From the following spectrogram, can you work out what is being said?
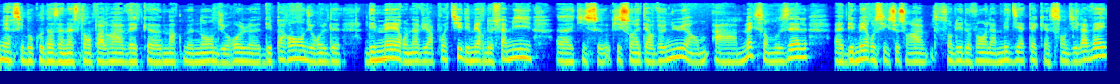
Merci beaucoup. Dans un instant, on parlera avec euh, Marc Menant du rôle des parents, du rôle des mères. On a vu à Poitiers des mères de famille euh, qui, qui, sont intervenues, à, Metz en Moselle, euh, des mères aussi qui se sont rassemblées devant la médiathèque incendie la veille.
